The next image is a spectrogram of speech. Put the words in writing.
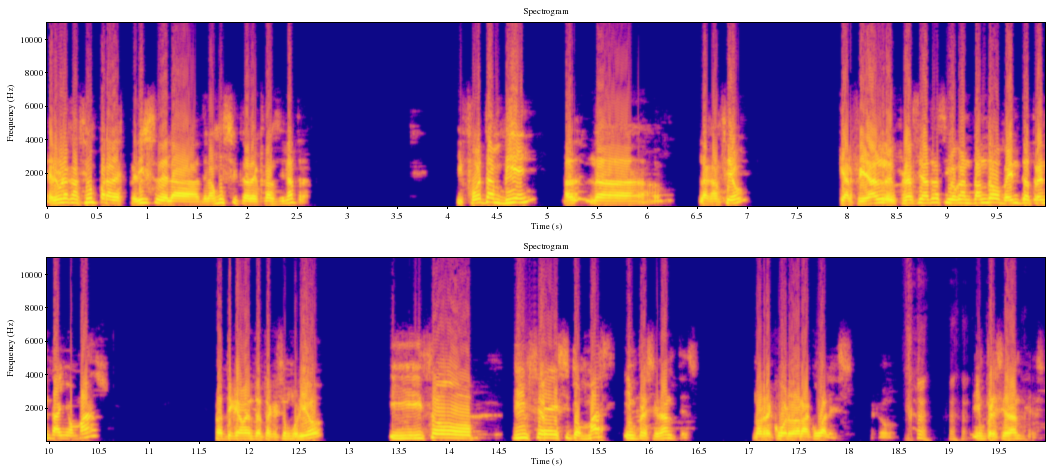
era una canción para despedirse de la, de la música de Frank Sinatra. Y fue tan bien la, la- la canción que al final Frank Sinatra siguió cantando 20 o 30 años más, prácticamente hasta que se murió, y hizo 15 éxitos más impresionantes. No recuerdo ahora cuáles, pero impresionantes.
